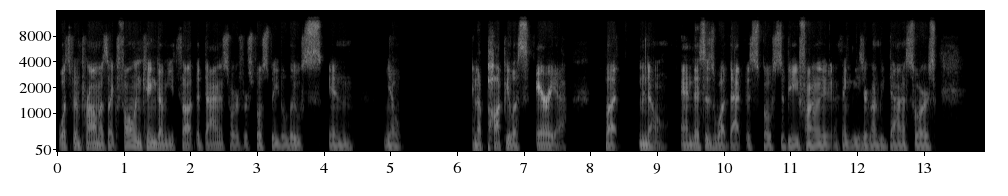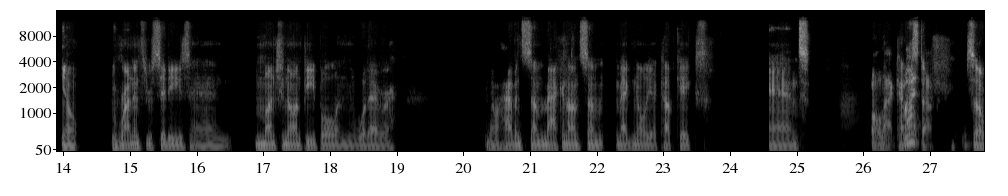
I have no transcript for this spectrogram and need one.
what's been promised. Like Fallen Kingdom, you thought the dinosaurs were supposed to be loose in, you know, in a populous area, but no. And this is what that is supposed to be. Finally, I think these are going to be dinosaurs, you know, running through cities and munching on people and whatever. You know, having some macking on some magnolia cupcakes and all that kind of stuff. So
